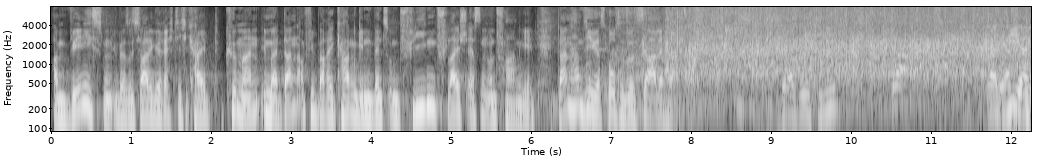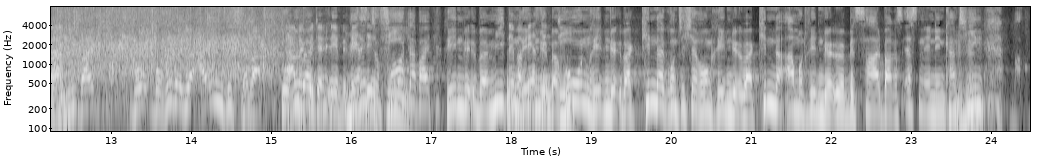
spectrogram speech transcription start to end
am wenigsten über soziale Gerechtigkeit kümmern, immer dann auf die Barrikaden gehen, wenn es um Fliegen, Fleisch essen und Fahren geht. Dann haben sie das große soziale Herz. Wer sind die? Ja, ja die, Herr wo, worüber wir eigentlich worüber, aber bitte, nee, wir sind, sind sofort Sie? dabei, reden wir über Mieten, nee, reden wir über die? Wohnen, reden wir über Kindergrundsicherung, reden wir über Kinderarmut, reden wir über bezahlbares Essen in den Kantinen. Mhm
